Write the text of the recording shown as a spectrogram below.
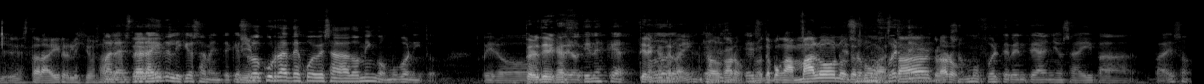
Y estar ahí religiosamente. para estar ahí religiosamente. Que solo ocurras de jueves a domingo, muy bonito. Pero, Pero tienes que hacer- tienes que, hacer tienes que hacerlo ahí. Claro, claro. Entonces, No te pongas malo, no te pongas ¿eh? claro. Son muy fuertes 20 años ahí para eso.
